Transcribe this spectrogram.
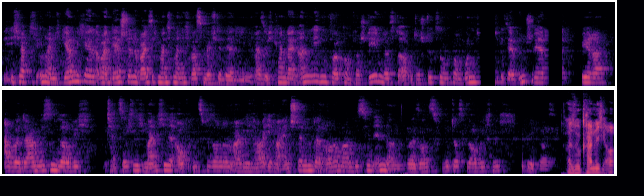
ich habe dich unheimlich gern, Michael, aber an der Stelle weiß ich manchmal nicht, was möchte Berlin. Also ich kann dein Anliegen vollkommen verstehen, dass da auch Unterstützung vom Bund sehr wünschenswert wäre, aber da müssen, glaube ich, tatsächlich manche, auch insbesondere im AGH, ihre Einstellung dann auch nochmal ein bisschen ändern, weil sonst wird das, glaube ich, nicht wirklich was. Also kann ich auch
